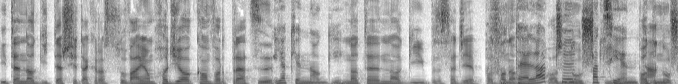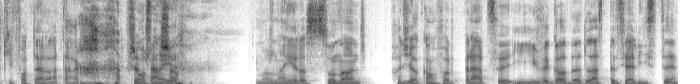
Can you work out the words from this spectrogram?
I te nogi też się tak rozsuwają. Chodzi o komfort pracy. Jakie nogi? No te nogi w zasadzie pod Fotela no, czy podnóżki, pacjenta? Podnóżki fotela, tak. przepraszam. Można je, można je rozsunąć. Chodzi o komfort pracy i wygodę dla specjalisty,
